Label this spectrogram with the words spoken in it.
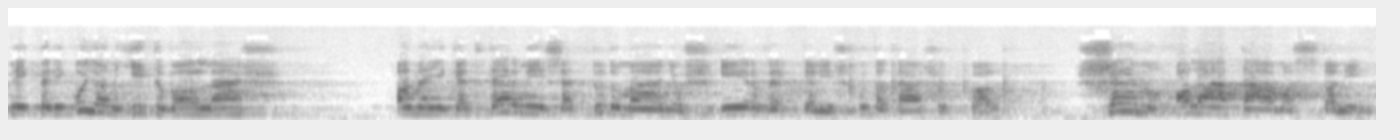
Mégpedig olyan hitvallás, amelyiket természettudományos érvekkel és kutatásokkal sem alátámasztani,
